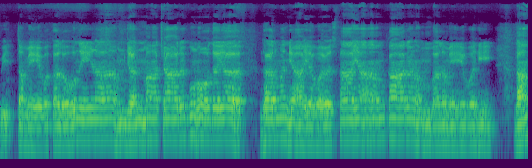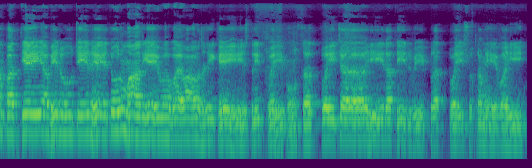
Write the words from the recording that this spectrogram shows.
वित्तमेव कलो नृणां जन्माचारगुणोदय धर्मन्यायवस्थायां कारणं बलमेव हि। दाम्पत्ये अभिरुचिर्हेतुर्मार्येव वैवाहिके स्त्रीत्वै पुंसत्वै च हिरतिर्विप्रत्वै सूत्रमेव हि।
